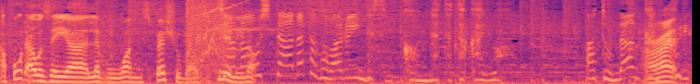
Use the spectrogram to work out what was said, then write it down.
I thought that was a uh, level 1 special, but it's clearly not. Alright.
